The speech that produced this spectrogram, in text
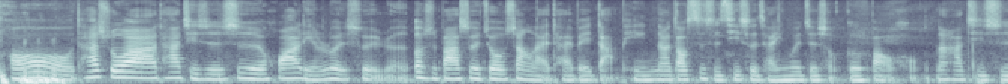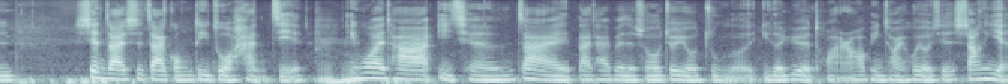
哦，他说啊，他其实是花莲瑞穗人，二十八岁就上来台北打拼，那到四十七岁才因为这首歌爆红。那他其实现在是在工地做焊接，嗯、因为他以前在来台北的时候就有组了一个乐团，然后平常也会有一些商演，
